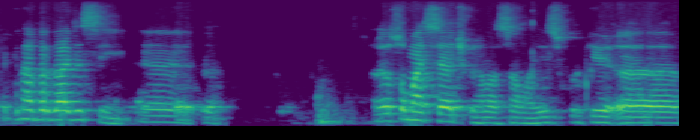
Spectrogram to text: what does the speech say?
É que, na verdade, assim, é, eu sou mais cético em relação a isso, porque, é,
